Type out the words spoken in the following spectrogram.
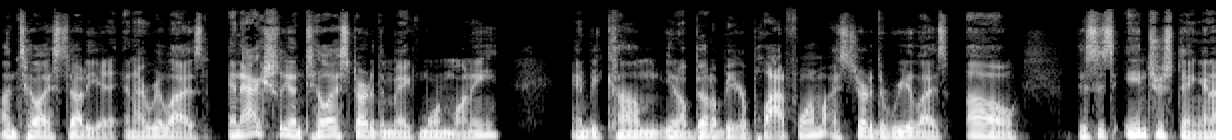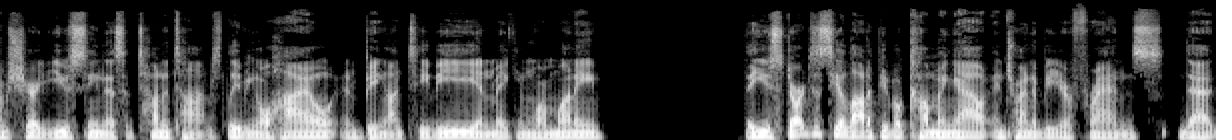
until I studied it. And I realized, and actually until I started to make more money and become, you know, build a bigger platform, I started to realize, oh, this is interesting. And I'm sure you've seen this a ton of times, leaving Ohio and being on TV and making more money. That you start to see a lot of people coming out and trying to be your friends that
